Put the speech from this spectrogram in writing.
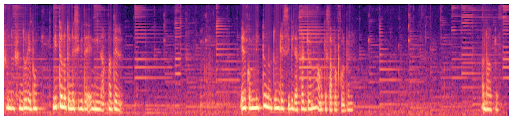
সুন্দর সুন্দর এবং নিত্য নতুন রেসিপি আপনাদের এরকম নিত্য নতুন রেসিপি দেখার জন্য আমাকে সাপোর্ট করবেন। আল্লাহ হাফেজ।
